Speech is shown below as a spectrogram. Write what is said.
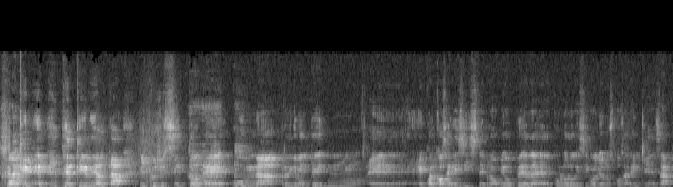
perché, perché, in realtà il processetto è una, praticamente mh, è, è, qualcosa che esiste proprio per eh, coloro che si vogliono sposare in chiesa,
